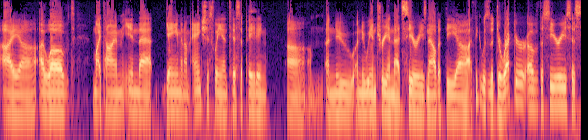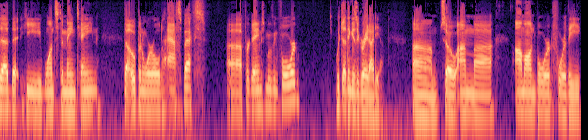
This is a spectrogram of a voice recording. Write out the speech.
I uh, I loved my time in that game, and I'm anxiously anticipating um, a new a new entry in that series. Now that the uh, I think it was the director of the series has said that he wants to maintain the open world aspects uh, for games moving forward, which I think is a great idea. Um, so I'm uh, I'm on board for the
